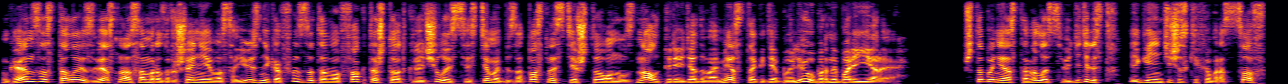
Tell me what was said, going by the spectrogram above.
Ганза стало известно о саморазрушении его союзников из-за того факта, что отключилась система безопасности, что он узнал, перейдя два места, где были убраны барьеры. Чтобы не оставалось свидетельств и генетических образцов,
